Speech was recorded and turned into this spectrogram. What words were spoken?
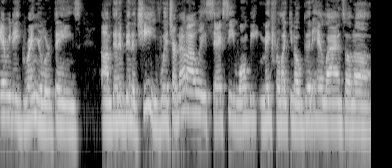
everyday granular things um, that have been achieved, which are not always sexy, won't be make for like you know good headlines on uh,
